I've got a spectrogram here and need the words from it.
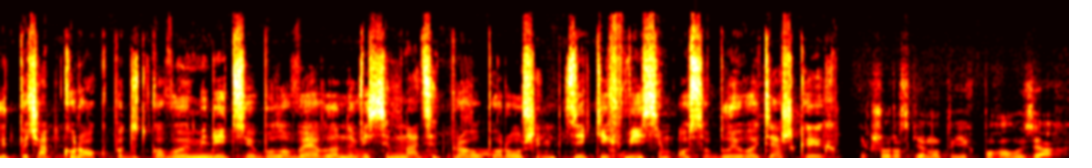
Від початку року податковою міліцією було виявлено 18 правопорушень, з яких 8 особливо тяжких. Якщо розкинути їх по галузях,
